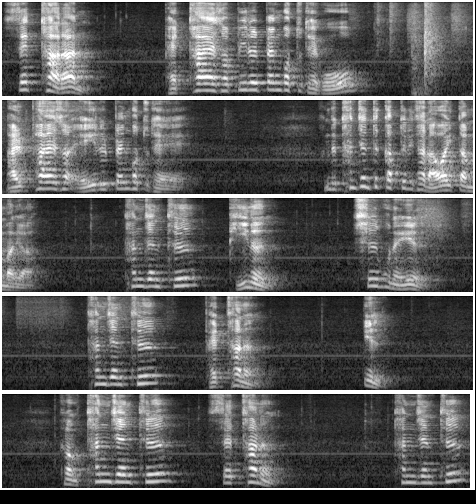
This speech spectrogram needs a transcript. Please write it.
세타란 베타에서 B를 뺀 것도 되고 알파에서 A를 뺀 것도 돼 근데 탄젠트 값들이 다 나와 있단 말이야. 탄젠트 B는 7분의 1. 탄젠트 베타는 1. 그럼 탄젠트 세타는 탄젠트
